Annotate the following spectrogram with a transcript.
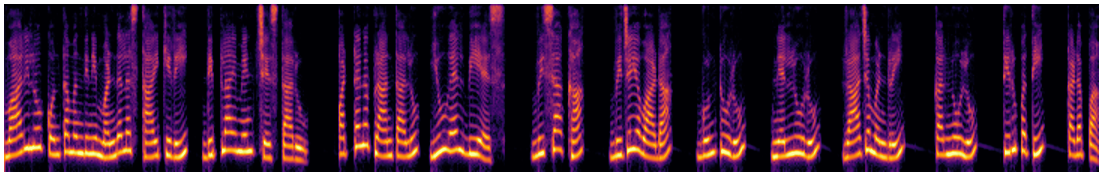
వారిలో కొంతమందిని మండల స్థాయికి రీ డిప్లాయ్మెంట్ చేస్తారు. పట్టణ ప్రాంతాలు యుఎల్బిఎస్. విశాఖ విజయవాడ గుంటూరు నెల్లూరు రాజమండ్రి కర్నూలు తిరుపతి కడప.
